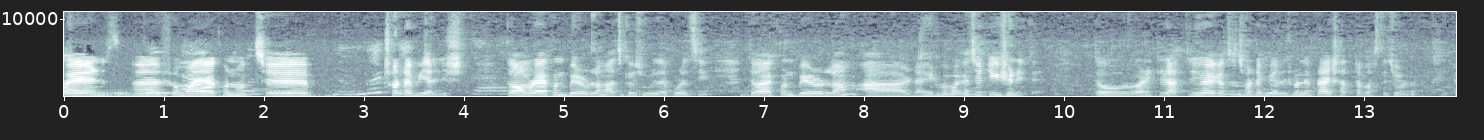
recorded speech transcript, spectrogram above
ফ্রেন্ডস সময় এখন হচ্ছে ছটা বিয়াল্লিশ। তো আমরা এখন বেরোলাম, আজকেও চুড়িদার পরেছি। তো এখন বেরোলাম আর রাহির বাবা গেছে টিউশনিতে তো অনেকটা রাত্রি হয়ে গেছে, ছটা বিয়াল্লিশ মানে প্রায় সাতটা বাজতে চলল। তো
